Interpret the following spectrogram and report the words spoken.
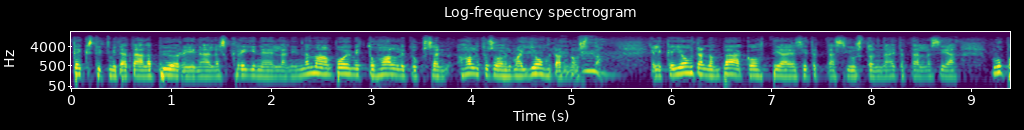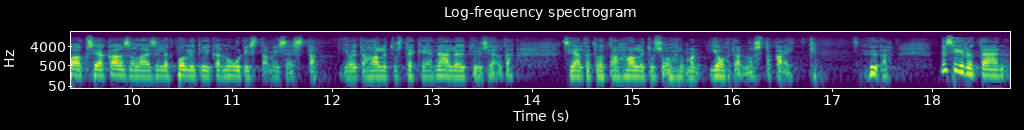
tekstit, mitä täällä pyörii näillä skriineillä, niin nämä on poimittu hallituksen, hallitusohjelman johdannosta. Eli johdannon pääkohtia ja sitten tässä just on näitä tällaisia lupauksia kansalaisille politiikan uudistamisesta, joita hallitus tekee ja nämä löytyy sieltä, sieltä tota hallitusohjelman johdannosta kaikki. Hyvä. Me siirrytään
